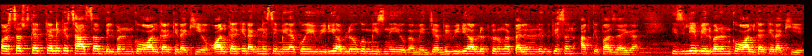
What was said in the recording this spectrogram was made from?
और सब्सक्राइब करने के साथ साथ बिल बटन को ऑल करके रखिए। ऑल करके रखने से मेरा कोई वीडियो आप लोगों को मिस नहीं होगा। मैं जब भी वीडियो अपलोड करूँगा, पहले नोटिफिकेशन आपके पास जाएगा। इसलिए बिल बटन को ऑल करके रखिए।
